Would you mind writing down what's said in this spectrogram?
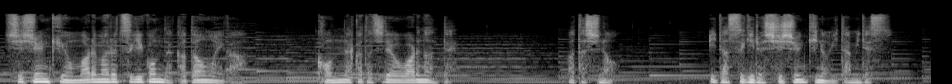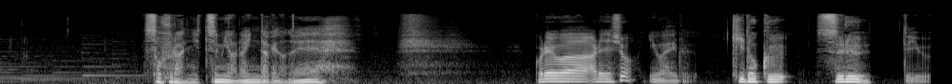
思春期を丸々つぎ込んだ片思いが、こんな形で終わるなんて、私の痛すぎる思春期の痛みです。ソフランに罪はないんだけどね。これは、あれでしょ？いわゆる、既読スルーっていう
